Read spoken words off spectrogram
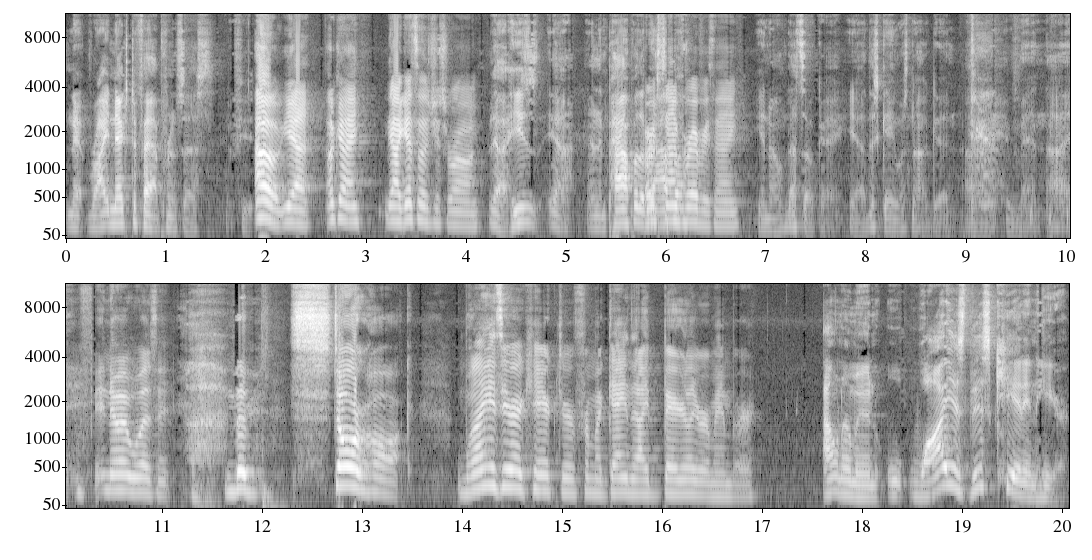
ne- right next to Fat Princess. You, Oh yeah. Okay. Yeah, I guess I was just wrong. yeah, he's yeah, and then Papa the First time for everything. You know that's okay. Yeah, this game was not good. I, man, I No, it wasn't. the Starhawk. Why is there a character from a game that I barely remember? I don't know, man. Why is this kid in here?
